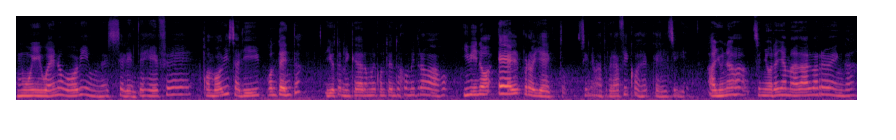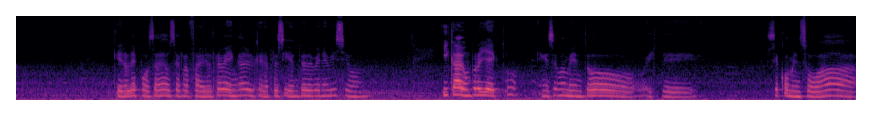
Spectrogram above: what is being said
Muy bueno, Bobby, un excelente jefe. Con Bobby salí contenta, ellos también quedaron muy contentos con mi trabajo. Y vino el proyecto cinematográfico, que es el siguiente. Hay una señora llamada Alba Revenga, que era la esposa de José Rafael Revenga, el que era presidente de Venevisión. Y cae un proyecto. En ese momento este, se comenzó a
